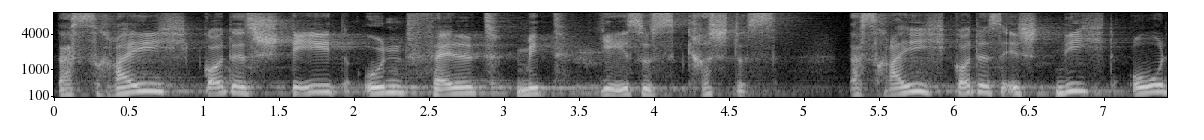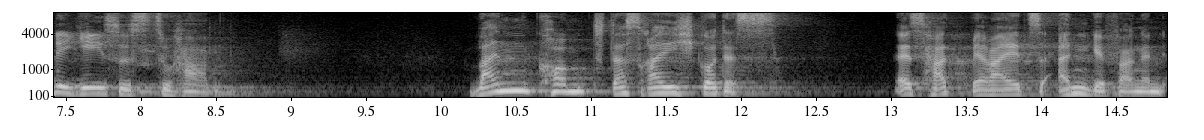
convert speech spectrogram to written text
das Reich Gottes steht und fällt mit Jesus Christus. Das Reich Gottes ist nicht ohne Jesus zu haben. Wann kommt das Reich Gottes? Es hat bereits angefangen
